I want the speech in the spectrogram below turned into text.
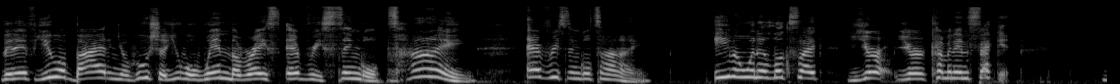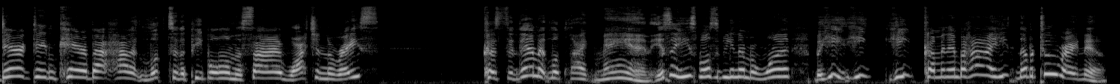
that if you abide in Yahusha, you will win the race every single time. Every single time. Even when it looks like you're you're coming in second. Derek didn't care about how it looked to the people on the side watching the race. Cause to them it looked like, man, isn't he supposed to be number one? But he he he coming in behind. He's number two right now.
